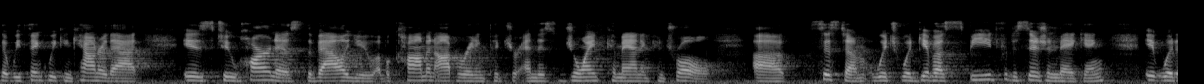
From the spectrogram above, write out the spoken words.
that we think we can counter that is to harness the value of a common operating picture and this joint command and control. Uh, system, which would give us speed for decision making. It would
